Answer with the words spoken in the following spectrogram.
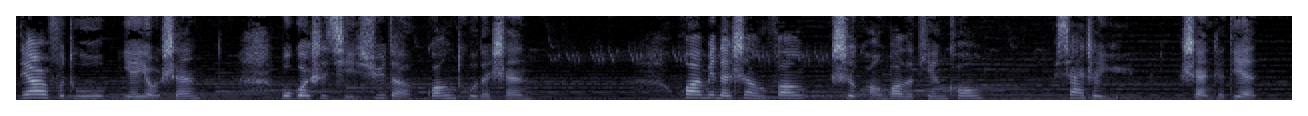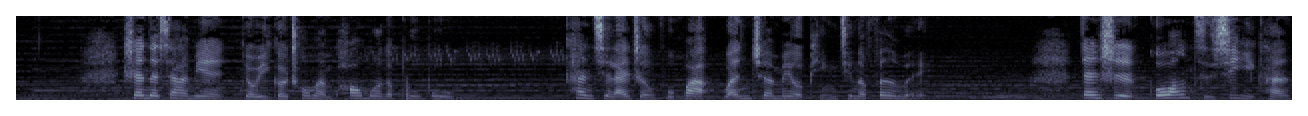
第二幅图也有山，不过是崎岖的、光秃的山。画面的上方是狂暴的天空，下着雨，闪着电。山的下面有一个充满泡沫的瀑布，看起来整幅画完全没有平静的氛围。但是国王仔细一看，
